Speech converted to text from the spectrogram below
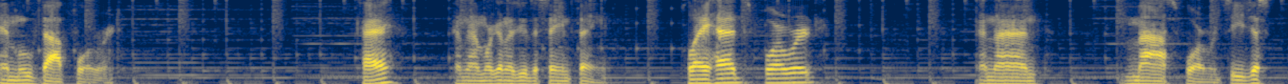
and move that forward. Okay? And then we're going to do the same thing. Playhead forward, and then mask forward. So you just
